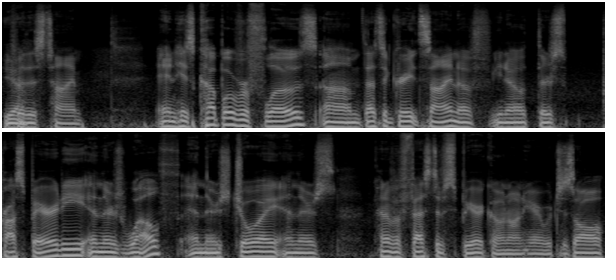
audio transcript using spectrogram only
Yeah. for this time. And his cup overflows. Um, that's a great sign of you know there's prosperity and there's wealth and there's joy and there's kind of a festive spirit going on here, which is all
